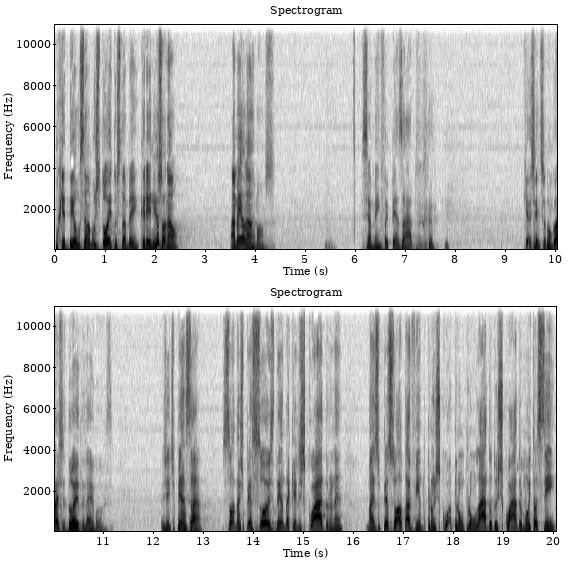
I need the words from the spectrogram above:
porque Deus ama os doidos também. Crê nisso ou não? Amém ou não, irmãos? Esse amém foi pesado. Porque a gente não gosta de doido, né, irmãos? A gente pensa só nas pessoas dentro daqueles quadros, né? Mas o pessoal está vindo para um, um, um lado dos quadros muito assim,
